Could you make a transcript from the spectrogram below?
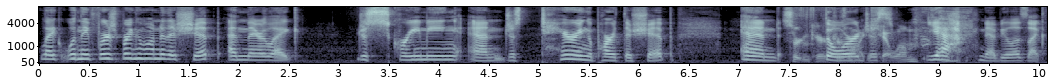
Like when they first bring him onto the ship and they're like just screaming and just tearing apart the ship. And Certain characters Thor just kill him. Yeah, Nebula's like,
